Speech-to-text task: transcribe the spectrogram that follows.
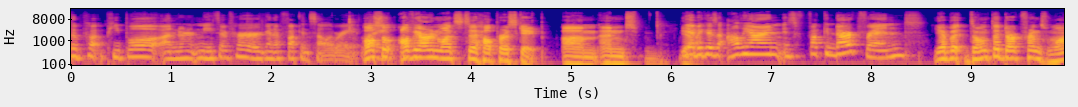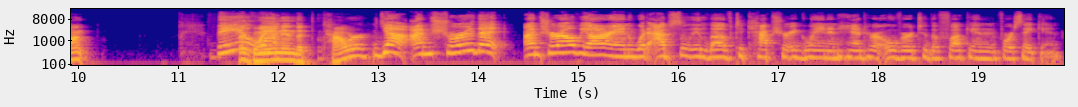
the p- people underneath of her are gonna fucking celebrate. Like- Also, Alviarin wants to help her escape. Um, and yeah. yeah, because Alviarin is fucking dark friend. yeah, but don't the Dark Friends want They Egwene want- in the tower? Yeah, I'm sure that I'm sure Alviarin would absolutely love to capture Egwene and hand her over to the fucking Forsaken.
